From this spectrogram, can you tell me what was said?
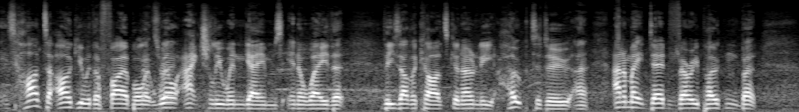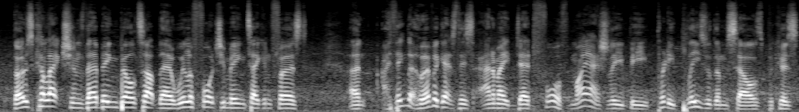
it's hard to argue with a fireball. That's it will right. actually win games in a way that these other cards can only hope to do. Uh, Animate Dead, very potent, but those collections, they're being built up there. Wheel of Fortune being taken first. And I think that whoever gets this Animate Dead fourth might actually be pretty pleased with themselves because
